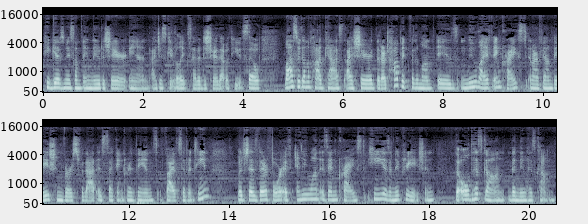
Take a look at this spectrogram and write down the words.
He gives me something new to share, and I just get really excited to share that with you. So, Last week on the podcast, I shared that our topic for the month is new life in Christ, and our foundation verse for that is 2 Corinthians 5:17, which says, "Therefore, if anyone is in Christ, he is a new creation. The old has gone, the new has come."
